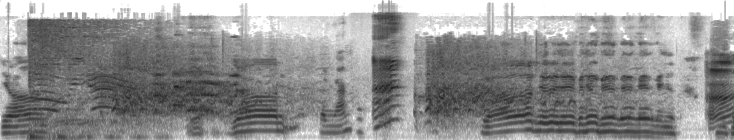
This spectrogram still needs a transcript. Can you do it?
Yan. Ya- Yan. Ganyan. Yan. Yan, yan, yan. Ganyan, ganyan, ganyan, ganyan, ganyan. Huh?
